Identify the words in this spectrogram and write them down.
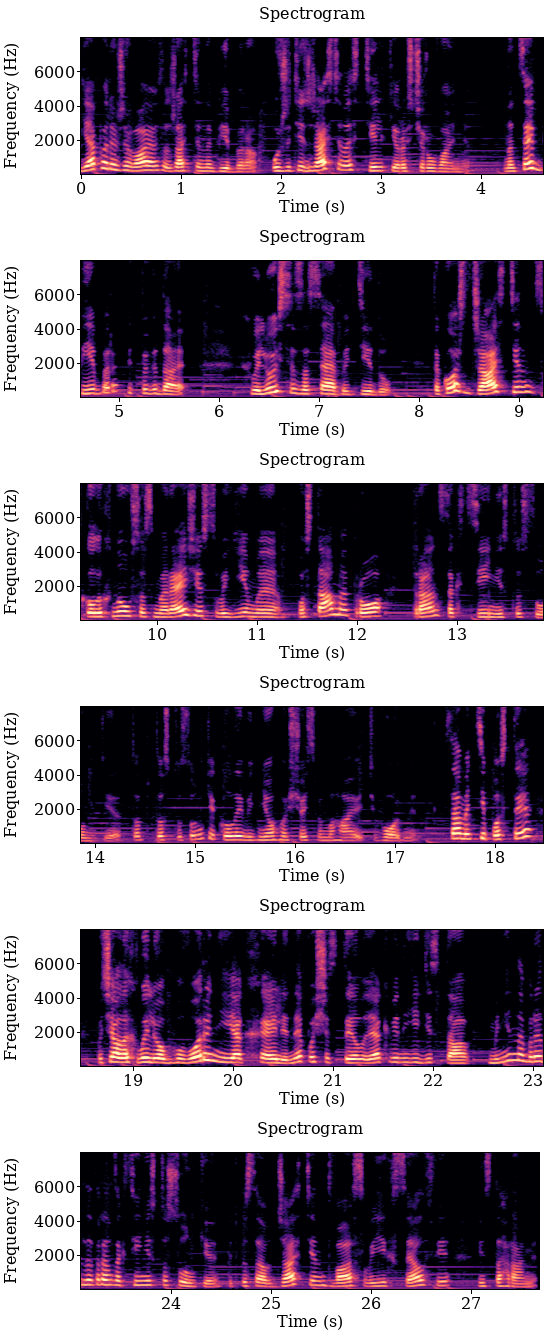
я переживаю за Джастіна Бібера. У житті Джастіна стільки розчарування. На це Бібер відповідає: Хвилюйся за себе, діду. Також Джастін сколихнув соцмережі своїми постами про транзакційні стосунки, тобто стосунки, коли від нього щось вимагають в обмін. Саме ці пости почали хвилю обговорення, як Хейлі не пощастило, як він її дістав. Мені набридли транзакційні стосунки. Підписав Джастін два своїх селфі в інстаграмі.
